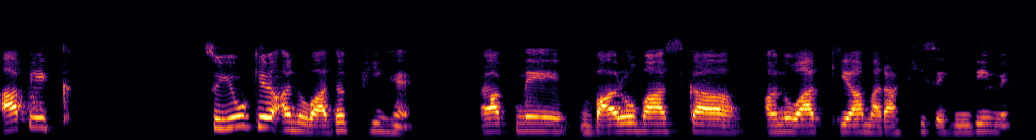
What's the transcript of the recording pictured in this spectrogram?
आप एक सुयोग्य अनुवादक भी हैं। आपने बारो मास का अनुवाद किया मराठी से हिंदी में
